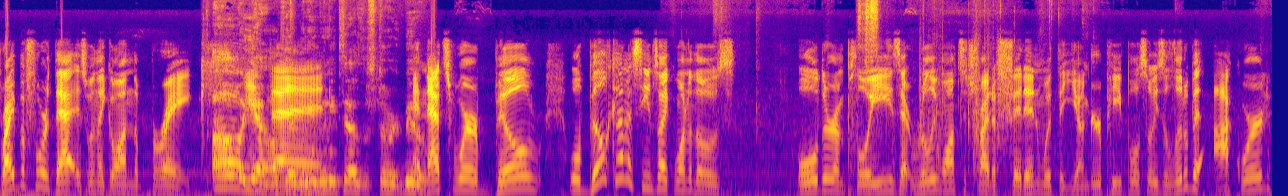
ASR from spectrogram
right before that is when they go on the break. Oh yeah, And okay. When he, when he tells the story, Bill. And that's where Bill. Well, Bill kind of seems like one of those older employees that really wants to try to fit in with the younger people, so he's a little bit awkward,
